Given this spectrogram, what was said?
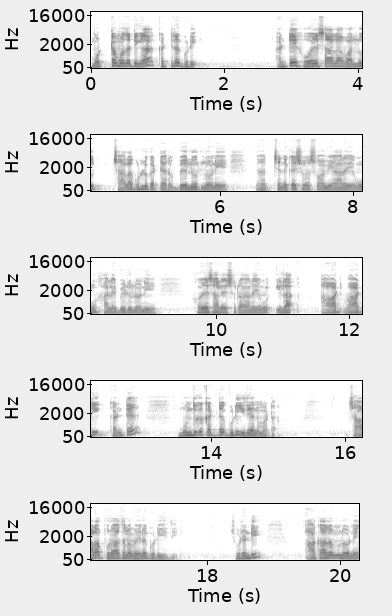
మొట్టమొదటిగా కట్టిన గుడి. అంటే హోయసాల వాళ్ళు చాలా గుళ్ళు కట్టారు. బేలూరులోని చెన్నకేశ్వర స్వామి ఆలయము హలబీడులోని హోయసాలేశ్వర ఆలయము ఇలా వాటి కంటే ముందుగా కట్టిన గుడి ఇదే అన్నమాట. చాలా పురాతనమైన గుడి ఇది. చూడండి ఆ కాలంలోనే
